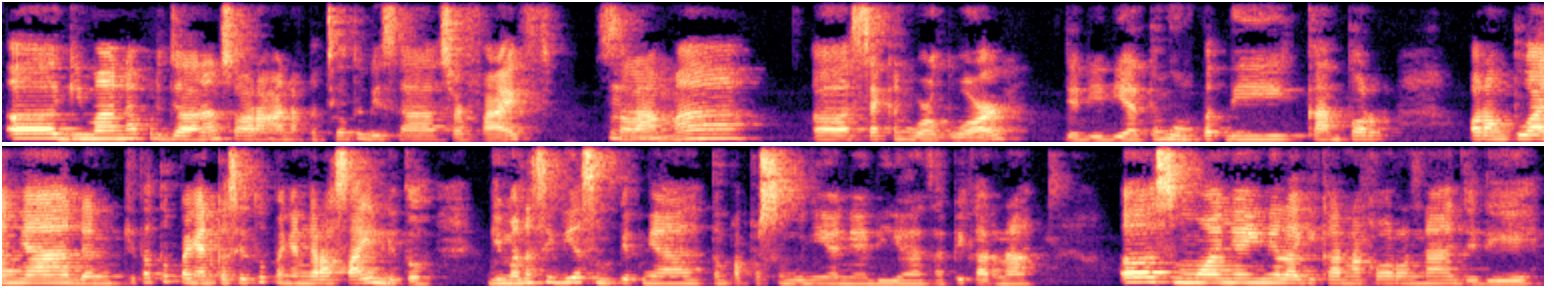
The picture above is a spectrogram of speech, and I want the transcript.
eh, gimana perjalanan seorang anak kecil tuh bisa survive selama eh, Second World War. Jadi dia tuh ngumpet di kantor orang tuanya dan kita tuh pengen ke situ pengen ngerasain gitu. Gimana sih dia sempitnya tempat persembunyiannya dia. Tapi karena eh, semuanya ini lagi karena corona jadi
